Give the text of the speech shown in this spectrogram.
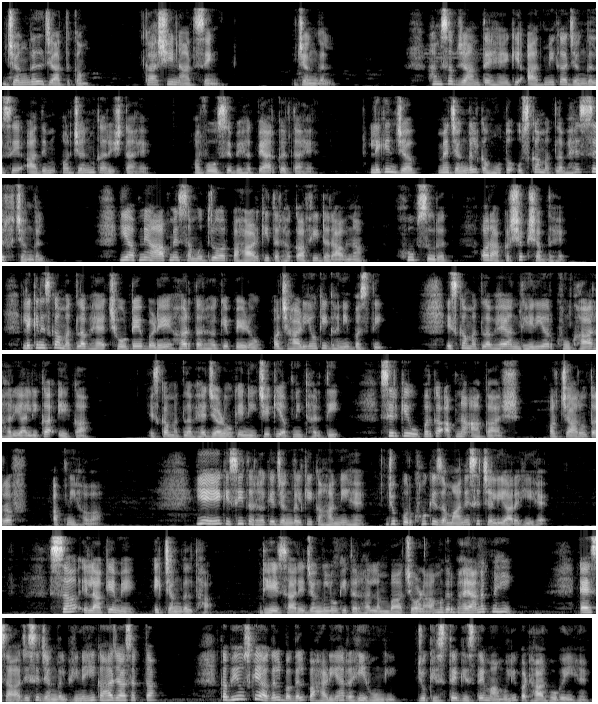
جنگل جاتکم کاشی ناتھ سنگھ، جنگل۔ ہم سب جانتے ہیں کہ آدمی کا جنگل سے آدم اور جنم کا رشتہ ہے اور وہ اسے بےحد پیار کرتا ہے۔ لیکن جب میں جنگل کہوں تو اس کا مطلب ہے صرف جنگل۔ یہ اپنے آپ میں سمندر اور پہاڑ کی طرح کافی ڈراونا، خوبصورت اور آکرشک شبد ہے۔ لیکن اس کا مطلب ہے چھوٹے، بڑے، ہر طرح کے پیڑوں اور جھاڑیوں کی گھنی بستی۔ اس کا مطلب ہے اندھیری اور خونخار ہریالی کا ایکا۔ اس کا مطلب ہے جڑوں کے نیچے کی اپنی دھرتی، سر کے اوپر کا اپنا آکاش اور چاروں طرف اپنی ہوا۔ یہ ایک اسی طرح کے جنگل کی کہانی ہے جو پرکھوں کے زمانے سے چلی آ رہی ہے۔ س علاقے میں ایک جنگل تھا۔ ڈھیر سارے جنگلوں کی طرح لمبا، چوڑا، مگر بھیانک نہیں۔ ایسا جسے جنگل بھی نہیں کہا جا سکتا۔ کبھی اس کے اگل بگل پہاڑیاں رہی ہوں گی۔ جو گھستے گھستے معمولی پٹھار ہو گئی ہیں۔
